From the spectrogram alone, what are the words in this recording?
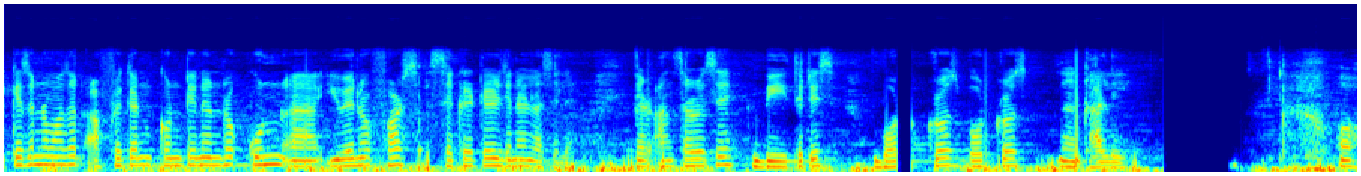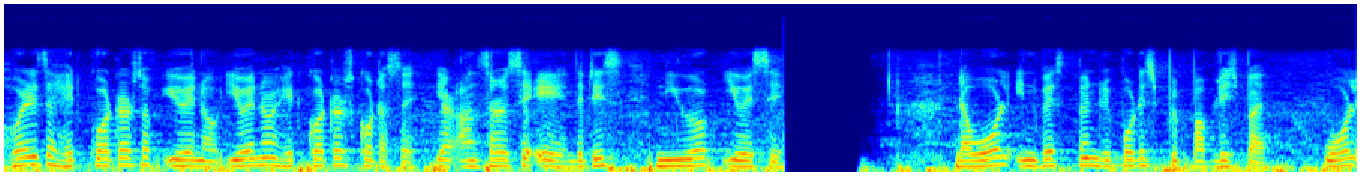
একেজনৰ মাজত আফ্ৰিকান কণ্টিনেণ্টৰ কোন ইউ এনৰ ফাৰ্ষ্ট ছেক্ৰেটাৰী জেনেৰেল আছিলে? ইয়াৰ আনচাৰ হৈছে B that is Boutros Boutros Ghali where is the headquarters of U N O' U এনৰ হেড কোৱাৰ্টাৰ্ছ ক'ত আছে? ইয়াৰ আনচাৰ হৈছে A that is New York U S A the world investment report is publish by world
